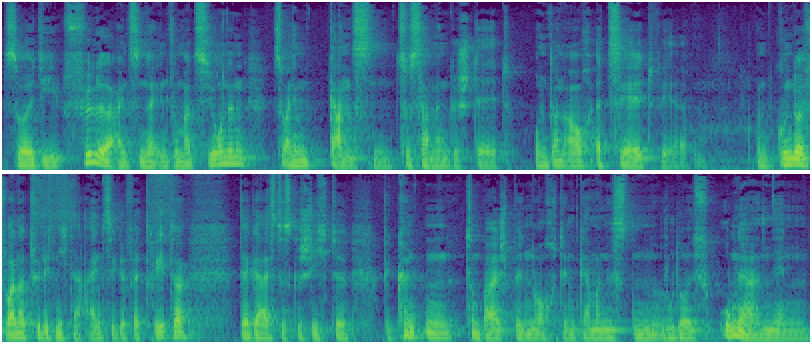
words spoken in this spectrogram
soll die Fülle einzelner Informationen zu einem Ganzen zusammengestellt und dann auch erzählt werden. Und Gundolf war natürlich nicht der einzige Vertreter der Geistesgeschichte. Wir könnten zum Beispiel noch den Germanisten Rudolf Unger nennen,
